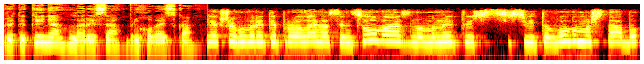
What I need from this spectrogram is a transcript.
кінокритикиня Лариса Брюховецька. Якщо говорити про Олега Сенцова, знаменитість світового масштабу,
